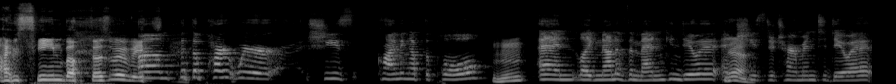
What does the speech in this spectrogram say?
I've seen both those movies. Um, but the part where she's climbing up the pole hmm and like none of the men can do it, and Yeah. she's determined to do it.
